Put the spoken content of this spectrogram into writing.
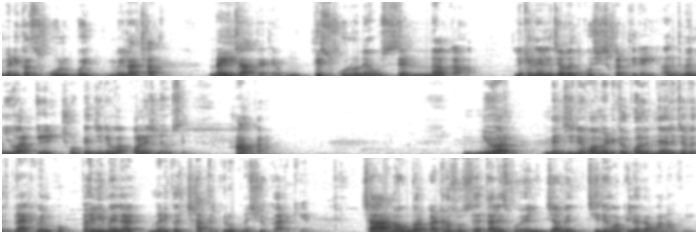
मेडिकल स्कूल कोई महिला छात्र नहीं चाहते थे। उनतीस स्कूलों ने उससे न कहा। लेकिन एलिजाबेथ कोशिश करती रही। अंत में न्यूयॉर्क के एक छोटे जिनेवा कॉलेज ने उसे हाँ कहा। न्यूयॉर्क में जिनेवा मेडिकल कॉलेज ने एलिजाबेथ ब्लैकवेल को पहली महिला मेडिकल छात्र के रूप में स्वीकार किया। चार नवंबर अठारह सौ सैंतालीस को एलिजाबेथ जिनेवा के लिए रवाना हुई।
